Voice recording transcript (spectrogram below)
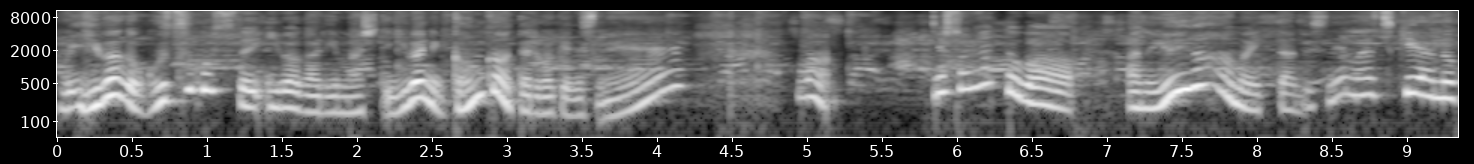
もう岩がゴツゴツと岩がありまして、岩にガンガン当たるわけですね。まあ、で、その後は、あの、由比ヶ浜行ったんですね。毎月あの、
